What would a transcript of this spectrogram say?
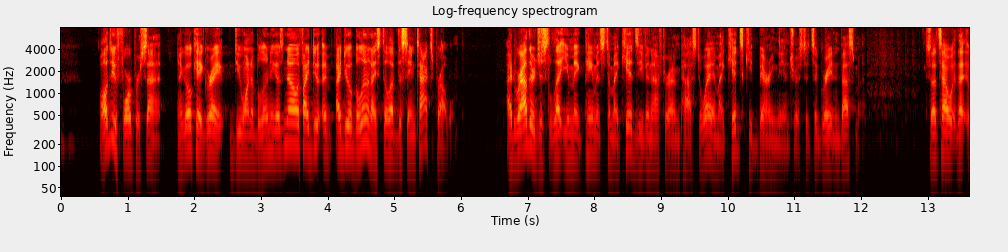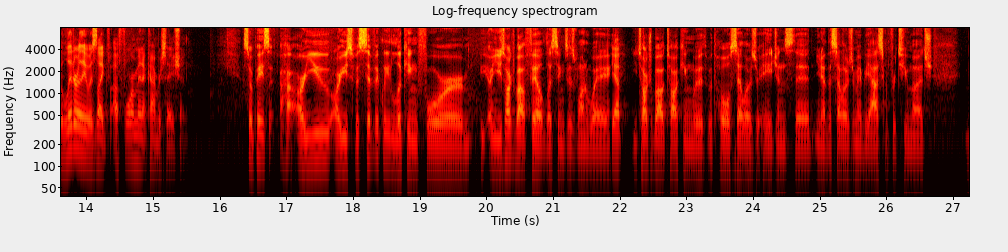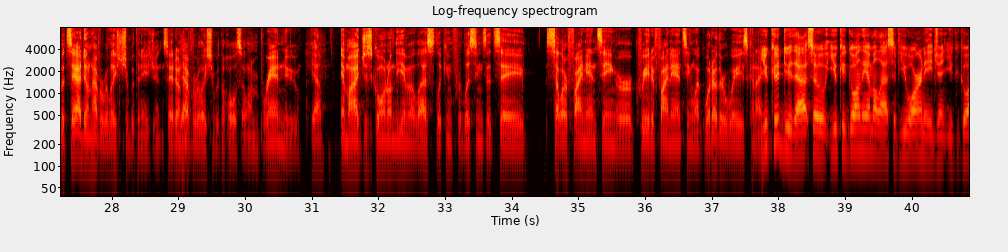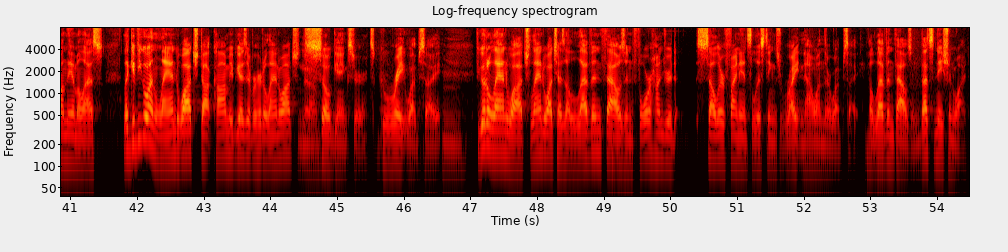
Well, I'll do 4%. And I go, okay, great. Do you want a balloon? He goes, no, if I do, I do a balloon, I still have the same tax problem. I'd rather just let you make payments to my kids even after I'm passed away and my kids keep bearing the interest. It's a great investment. So that's how that literally was like a four minute conversation. So Pace, how, are you are you specifically looking for? You you talked about failed listings as one way. Yep. You talked about talking with with wholesalers or agents that you know the sellers are maybe asking for too much. But say I don't have a relationship with an agent. Say I don't Yep. have a relationship with a wholesaler. I'm brand new. Yeah. Am I just going on the MLS looking for listings that say seller financing or creative financing? Like, what other ways can I? You could do that. So you could go on the MLS if you are an agent. You could go on the MLS. Like if you go on landwatch.com, have you guys ever heard of Landwatch? No. So gangster. It's a great website. Hmm. If you go to Landwatch, Landwatch has 11,400 seller finance listings right now on their website. 11,000. That's nationwide.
